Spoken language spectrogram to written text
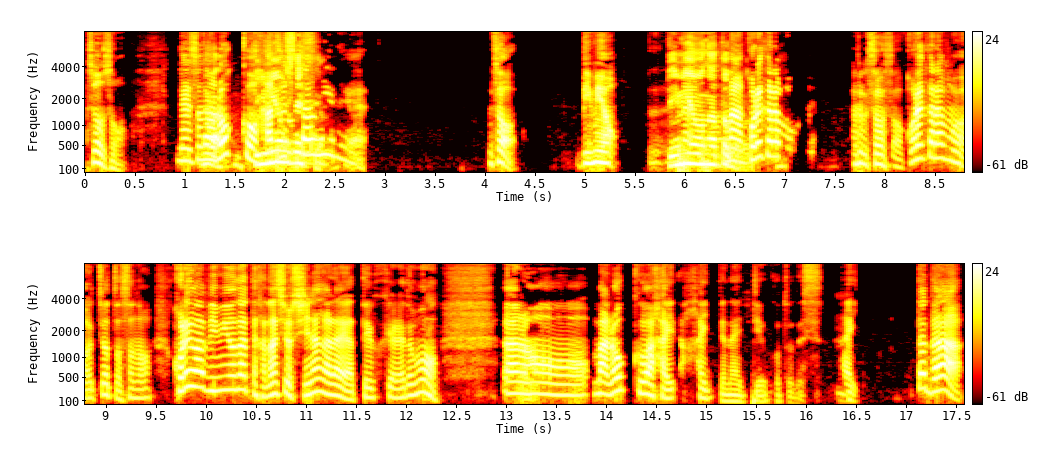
そうそう。で、そのロックを外した上で、でそう、微妙。微妙なところ。まあ、これからもうん、そうそう。これからもちょっとその、これは微妙だって話をしながらやっていくけれども、あのー、まあ、ロックは入入ってないっていうことです。はい。ただ、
